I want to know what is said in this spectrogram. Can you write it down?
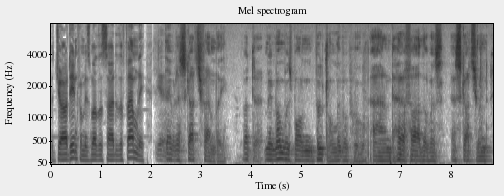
the Jardine from his mother's side of the family. They were a Scotch family. But uh, my mum was born in Bootle, Liverpool, and her father was a Scotchman.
